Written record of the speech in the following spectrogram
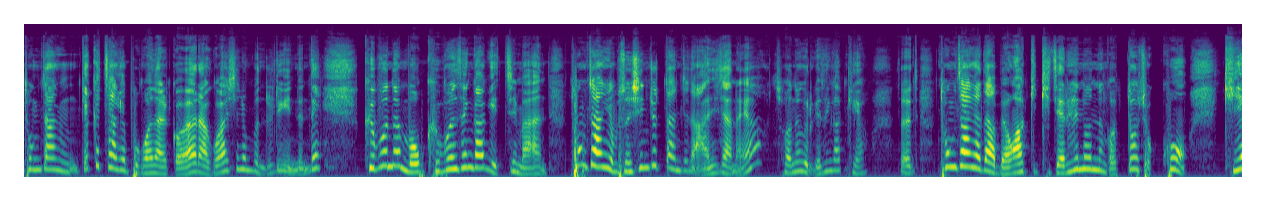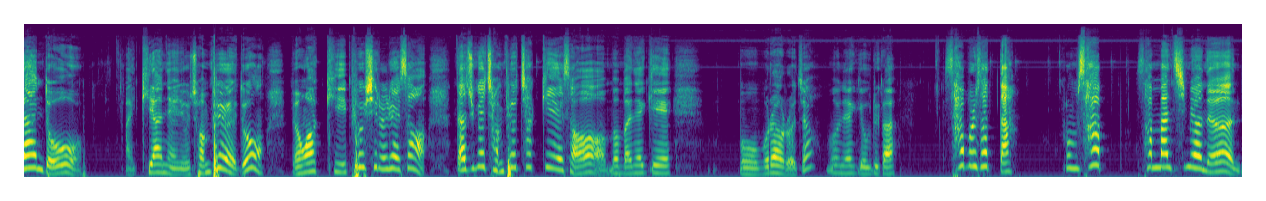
통장 깨끗하게 보관할 거야 라고 하시는 분들도 있는데 그분은 뭐 그분 생각이 있지만 통장이 무슨 신주단지는 아니잖아요. 저는 그렇게 생각해요. 통장에다 명확히 기재를 해놓는 것도 좋고 기한도 기한이 아니고 전표에도 명확히 표시를 해서 나중에 전표 찾기에서 뭐 만약에 뭐 뭐라 그러죠? 만약에 우리가 삽을 샀다. 그럼 삽 삽만 치면은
